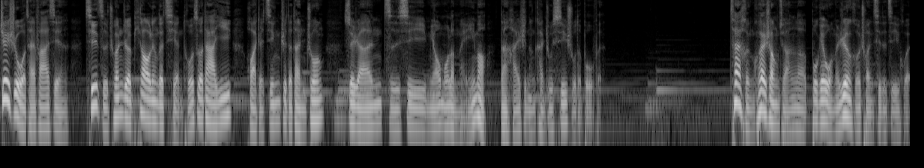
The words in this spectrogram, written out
这时我才发现。妻子穿着漂亮的浅驼色大衣，画着精致的淡妆，虽然仔细描摹了眉毛，但还是能看出稀疏的部分。菜很快上全了，不给我们任何喘息的机会。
